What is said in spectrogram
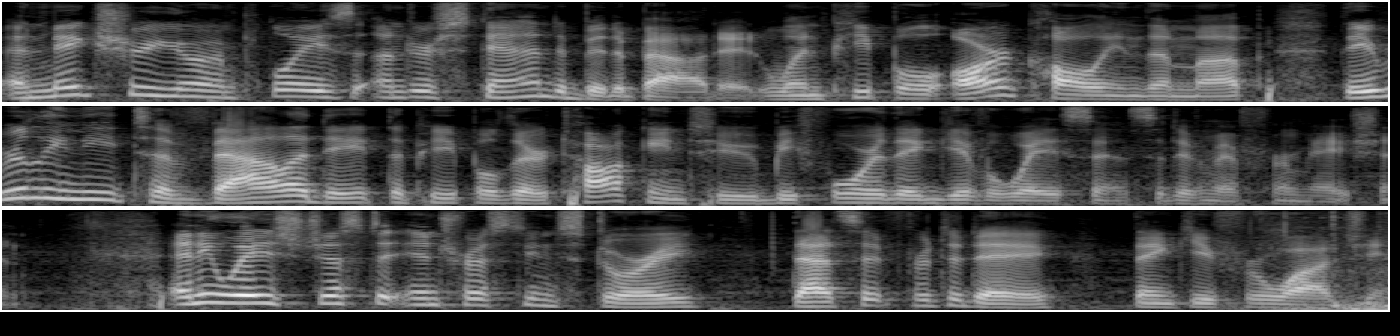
and make sure your employees understand a bit about it. When people are calling them up, they really need to validate the people they're talking to before they give away sensitive information. Anyways, just an interesting story. That's it for today. Thank you for watching.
